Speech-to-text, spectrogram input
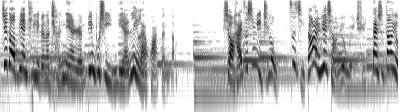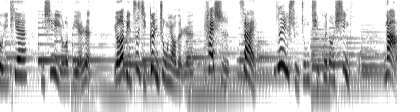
这道辩题里边的成年人并不是以年龄来划分的。小孩子心里只有自己，当然越想越委屈。但是当有一天你心里有了别人，有了比自己更重要的人，开始在泪水中体会到幸福，那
